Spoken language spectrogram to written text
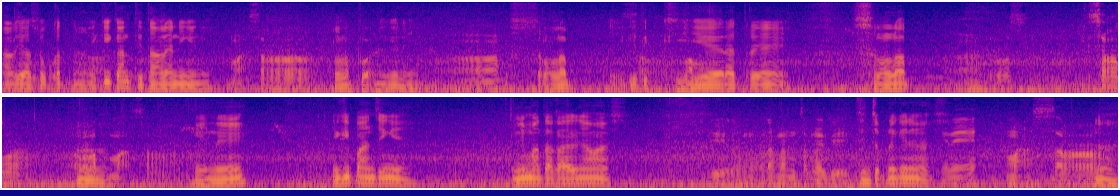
alias suket. nah ini kan ditaleni ini Maser. lebok nih gini Ah, selep. Iki digiret re selep nah, terus diser apa ora? Hmm. Lep maser. ini iki pancingnya ini mata kailnya mas Iya, lah ngencep nih dincep nih gini mas Ini maser. nah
